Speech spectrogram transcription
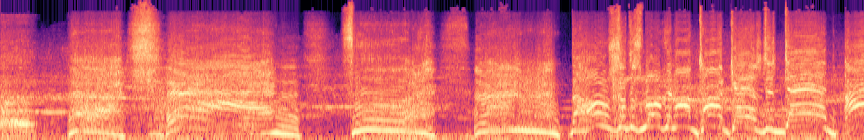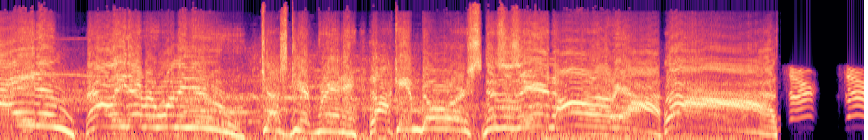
The host of the Smoking Hot Podcast is dead! I ate him! I'll eat every one of you! Just get ready! Lock him doors! This is the end of all of ya! Ah! Sir, sir,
